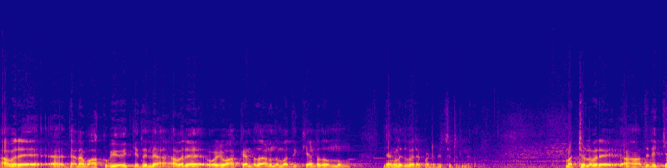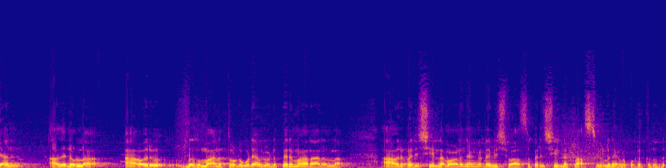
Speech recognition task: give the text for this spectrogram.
അവരെ ഞാൻ ആ വാക്ക് ഉപയോഗിക്കുന്നില്ല അവരെ ഒഴിവാക്കേണ്ടതാണെന്നും വധിക്കേണ്ടതൊന്നും ഞങ്ങൾ ഇതുവരെ പഠിപ്പിച്ചിട്ടില്ല. മറ്റുള്ളവരെ ആദരിക്കാൻ അതിനുള്ള ആ ഒരു ബഹുമാനത്തോടു കൂടി അവരോട് പെരുമാറാനുള്ള ആ ഒരു പരിശീലനമാണ് ഞങ്ങളുടെ വിശ്വാസ പരിശീലന ക്ലാസ്സുകളിൽ ഞങ്ങൾ കൊടുക്കുന്നത്.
